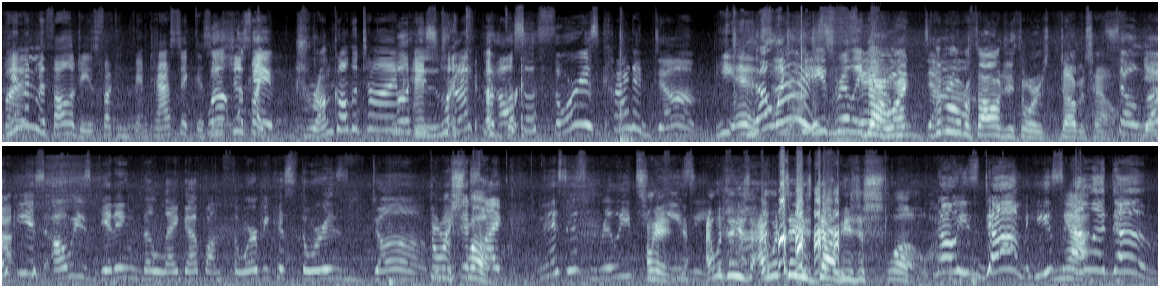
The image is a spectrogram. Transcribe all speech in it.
But- Him in mythology is fucking fantastic because Well, he's just okay. like drunk all the time Well, he's and drunk, like but aggra- also Thor is kind of dumb. he is. No Like, way. He's really No, Very like dumb. literal mythology Thor is dumb as hell. So Yeah. Loki is always getting the leg up on Thor because Thor is dumb. Thor He's is just slow. like, this is really too okay, easy. I would say he's. I would say he's dumb. He's just slow. no, he's dumb. He's Yeah. hella dumb.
